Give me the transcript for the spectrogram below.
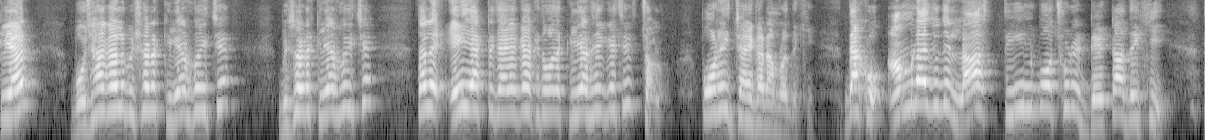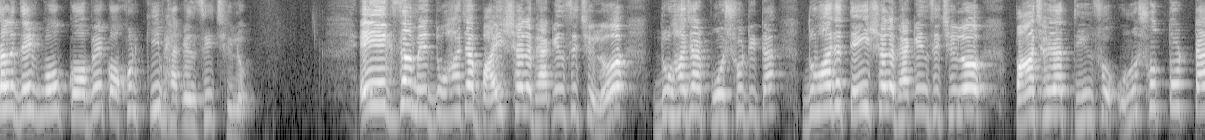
ক্লিয়ার বোঝা গেল বিষয়টা ক্লিয়ার হয়েছে? বিষয়টা ক্লিয়ার হয়েছে? তাহলে এই একটা জায়গাকে তোমাদের ক্লিয়ার হয়ে গেছে? চলো। পরের জায়গাটা আমরা দেখি। দেখো, আমরা যদি লাস্ট তিন বছরের ডেটা দেখি, তাহলে দেখব কবে কখন কি ভ্যাকেন্সি ছিল। এই এক্সামে দু হাজার বাইশ সালে ভ্যাকেন্সি ছিল দু হাজার পঁয়ষট্টিটা দু সালে ভ্যাকেন্সি ছিল পাঁচ হাজার তিনশো উনসত্তরটা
